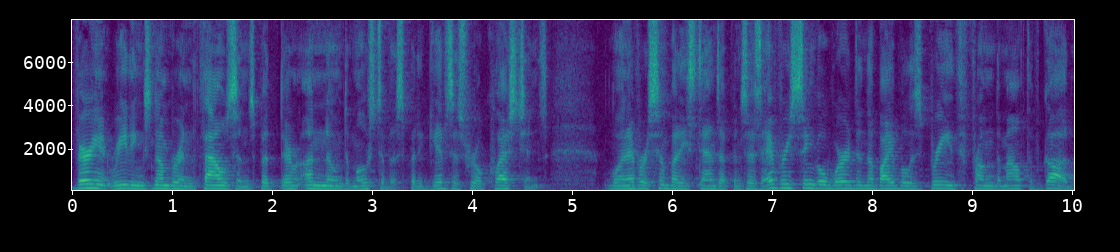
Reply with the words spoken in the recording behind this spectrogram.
Variant readings number in the thousands, but they're unknown to most of us, but it gives us real questions whenever somebody stands up and says every single word in the Bible is breathed from the mouth of God,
